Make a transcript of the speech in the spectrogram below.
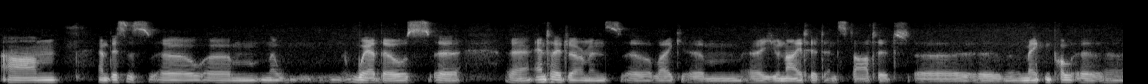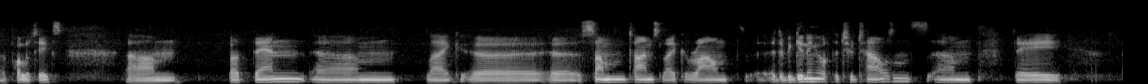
Um, and this is uh, um, where those uh, anti-Germans uh, like um, uh, united and started uh, uh, making pol- uh, politics. Um, but then, um, like uh, uh, sometimes, like around at the beginning of the 2000s, um, they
